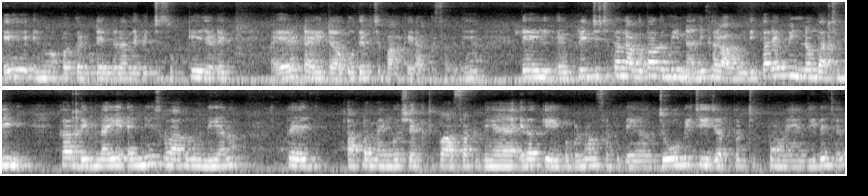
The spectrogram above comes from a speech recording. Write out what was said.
ਕੇ ਇਹਨੂੰ ਆਪਾਂ ਕੰਟੇਨਰਾਂ ਦੇ ਵਿੱਚ ਸੁੱਕੇ ਜਿਹੜੇ 에ਅਰ ਟਾਈਟ ਆ, ਉਹਦੇ ਵਿੱਚ ਪਾ ਕੇ ਰੱਖ ਸਕਦੇ ਆ। ਤੇ ਫ੍ਰਿਜ 'ਚ ਤਾਂ ਲਗਭਗ ਮਹੀਨਾ ਨਹੀਂ ਖਰਾਬ ਹੁੰਦੀ, ਪਰ ਇਹ ਮਹੀਨਾ ਬਚਦੀ ਨਹੀਂ। ਘਰ ਦੀ ਬਣਾਈ ਇੰਨੀ ਸਵਾਦ ਹੁੰਦੀ ਆ ਨਾ, ਤੇ ਆਪਾਂ ਮੈਂਗੋ ਸ਼ੇਕ 'ਚ ਪਾ ਸਕਦੇ ਆ, ਇਹਦਾ ਕੇਕ ਬਣਾ ਸਕਦੇ ਆ, ਜੋ ਵੀ ਚੀਜ਼ ਆਪਾਂ ਚ ਪਾਉਣੇ ਆ ਜਿਹਦੇ 'ਚ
